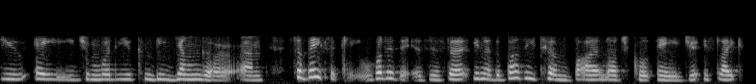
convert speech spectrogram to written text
you age and whether you can be younger. Um, so basically, what it is is that you know the buzzy term biological age is like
